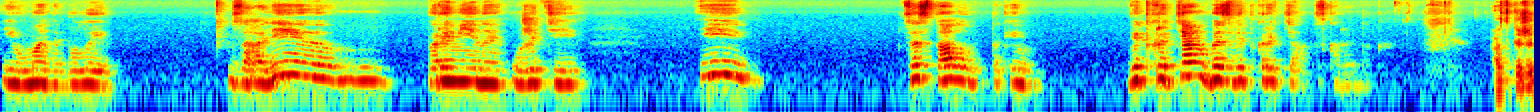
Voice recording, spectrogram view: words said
і в мене були взагалі переміни у житті. І це стало таким відкриттям без відкриття, скажімо так. А скажи,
